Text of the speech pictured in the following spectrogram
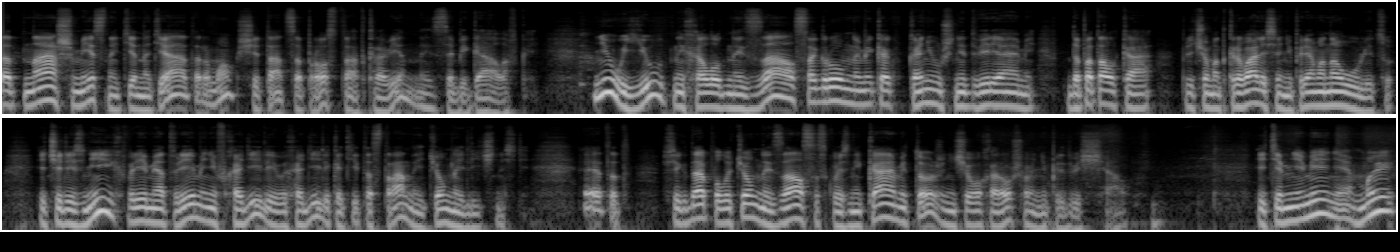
Этот наш местный кинотеатр мог считаться просто откровенной забегаловкой. Неуютный холодный зал с огромными, как в конюшне, дверями до потолка, причем открывались они прямо на улицу, и через них время от времени входили и выходили какие-то странные темные личности. Этот всегда полутемный зал со сквозняками тоже ничего хорошего не предвещал. И тем не менее мы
